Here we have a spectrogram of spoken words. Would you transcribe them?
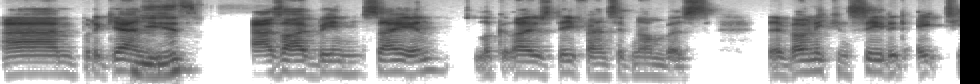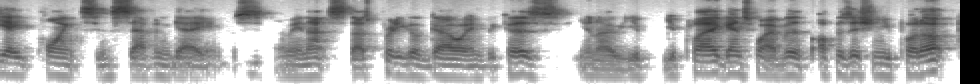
Um, but again, yes. as I've been saying, look at those defensive numbers. They've only conceded 88 points in seven games. I mean, that's that's pretty good going because you know you you play against whatever opposition you put up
